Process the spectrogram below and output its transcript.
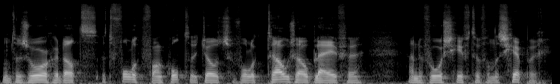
om te zorgen dat het volk van God, het Joodse volk, trouw zou blijven aan de voorschriften van de schepper.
